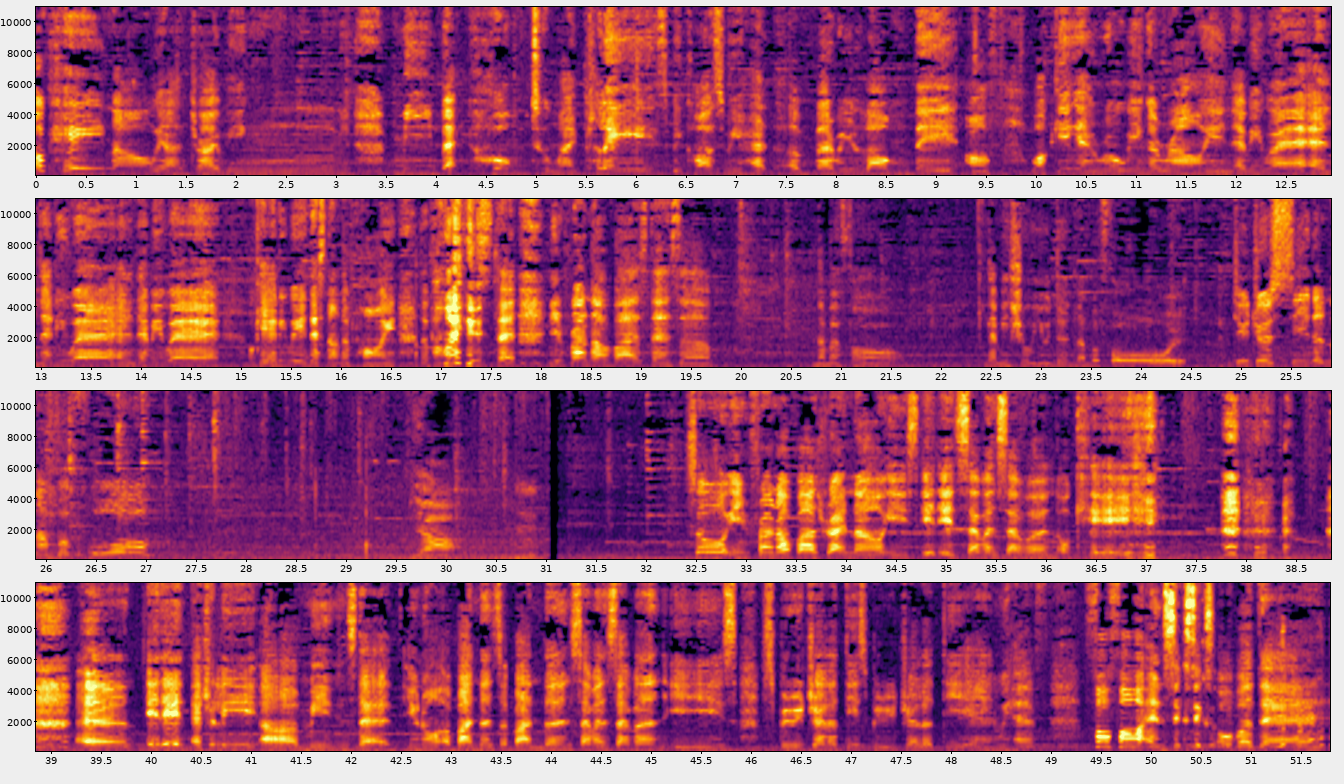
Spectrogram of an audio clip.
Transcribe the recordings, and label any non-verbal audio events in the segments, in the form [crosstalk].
Okay, now we are driving me back home to my place because we had a very long day of walking and rolling around in everywhere and anywhere and everywhere. Okay, anyway, that's not the point. [laughs] The point is that in front of us there's a number four. Let me show you the number four. Did you see the number four? Yeah. Hmm. So in front of us right now is 8877. Okay. [laughs] and 88 actually uh, means that you know abundance abundance 77 is spirituality spirituality and we have 44 and 66 over there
